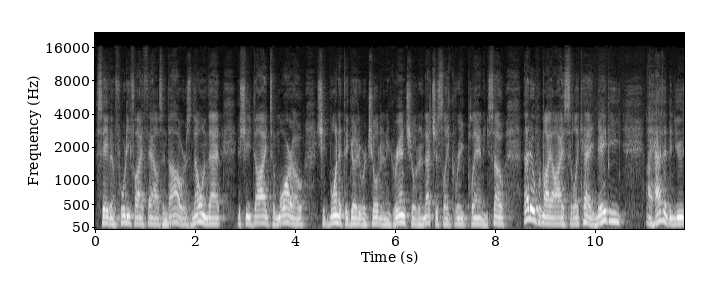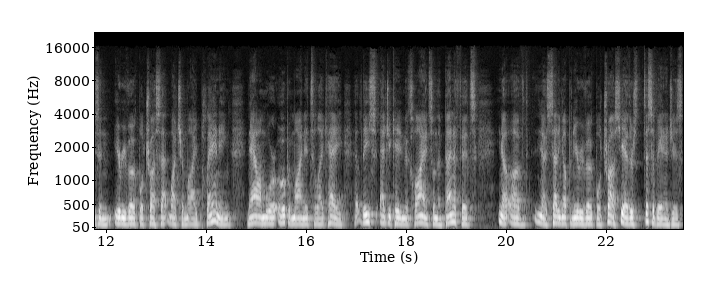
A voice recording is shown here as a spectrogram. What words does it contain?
saving $45,000, knowing that if she died tomorrow, she'd want it to go to her children and grandchildren. That's just like great planning. So that opened my eyes to like, hey, maybe I haven't been using irrevocable trust that much in my planning. Now I'm more open minded to like, hey, at least educating the clients on the benefits you know, of you know setting up an irrevocable trust. Yeah, there's disadvantages.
